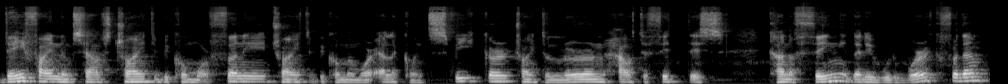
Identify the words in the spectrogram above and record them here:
they find themselves trying to become more funny trying to become a more eloquent speaker trying to learn how to fit this kind of thing that it would work for them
